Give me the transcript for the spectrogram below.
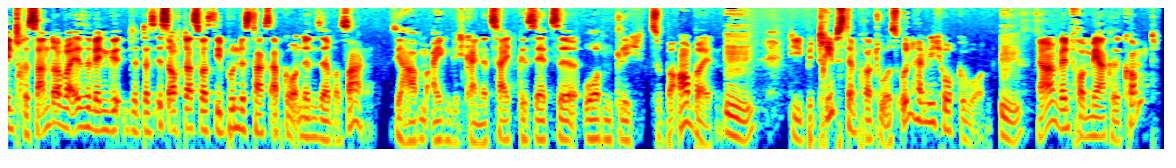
Interessanterweise, wenn das ist auch das, was die Bundestagsabgeordneten selber sagen. Sie haben eigentlich keine Zeit, Gesetze ordentlich zu bearbeiten. Mhm. Die Betriebstemperatur ist unheimlich hoch geworden. Mhm. Ja, wenn Frau Merkel kommt,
